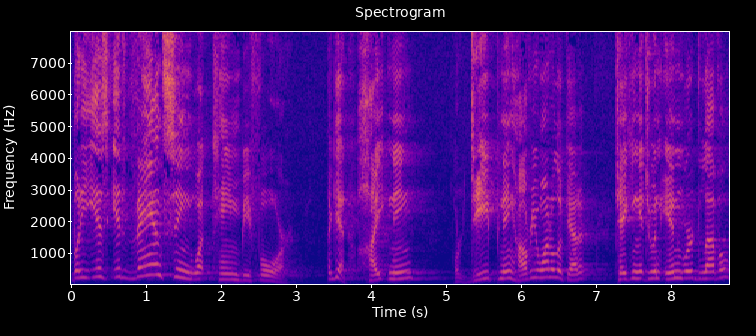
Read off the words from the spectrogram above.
but he is advancing what came before. Again, heightening or deepening, however you want to look at it, taking it to an inward level.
